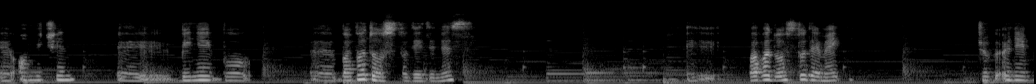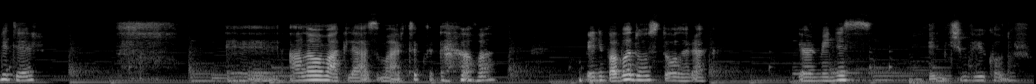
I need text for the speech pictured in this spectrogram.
Ee, onun için e, beni bu e, baba dostu dediniz. E, baba dostu demek çok önemlidir. E, ağlamamak lazım artık ama beni baba dostu olarak görmeniz benim için büyük onur.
